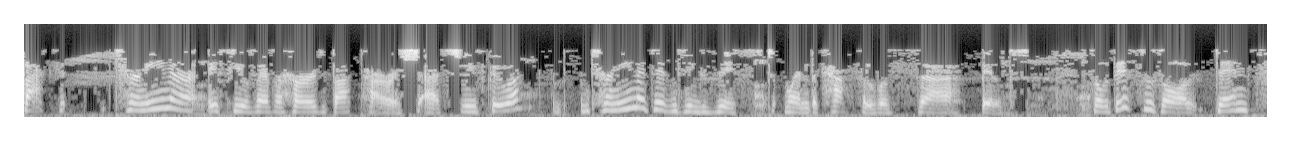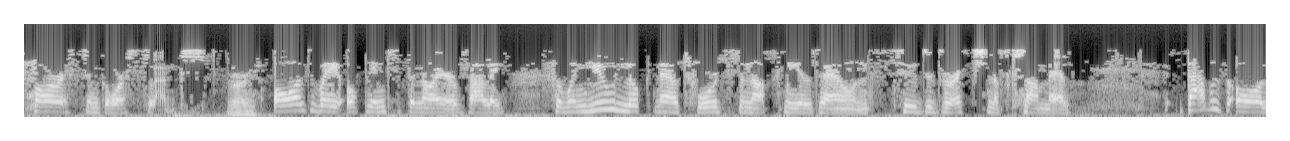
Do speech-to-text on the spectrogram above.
Back Touraneena, if you've ever heard of that parish, uh, Slievgua, Touraneena didn't exist when the castle was uh, built. So this was all dense forest and gorseland. right? all the way up into the Nire Valley. So when you look now towards the Knockmealdowns to the direction of Clonmel, that was all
